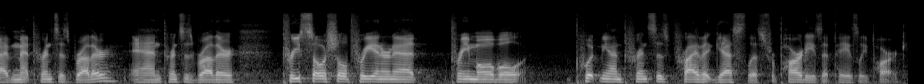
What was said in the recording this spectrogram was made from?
I met Prince's brother, and Prince's brother, pre-social, pre-internet, pre-mobile, put me on Prince's private guest list for parties at Paisley Park.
